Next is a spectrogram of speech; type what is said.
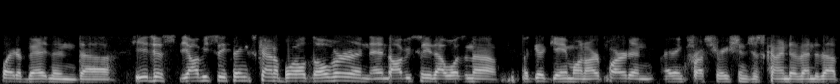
quite a bit, and uh, he just obviously things kind of boiled over, and, and obviously that wasn't a, a good game on our part, and I think frustration just kind of ended up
